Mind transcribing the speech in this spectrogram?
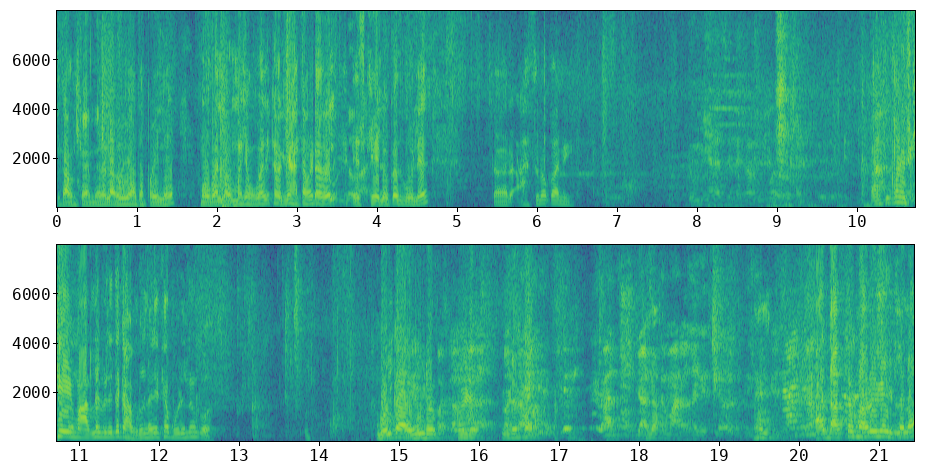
तर जाऊन कॅमेरा लावूया आता पहिले. मोबाईल लावून म्हणजे मोबाईल ठेवली हातावर ठेवेल. एस के लोकच बोलेल. तर हसू नको आणि. का आणि तू पण एस के मारलं बिरलं तर घाबरून लागेल काय बोलू नको. बोल का व्हिडिओ व्हिडिओ व्हिडिओ आज जास्त मारायला घेतल्यावर. दात मारून घेतलेला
